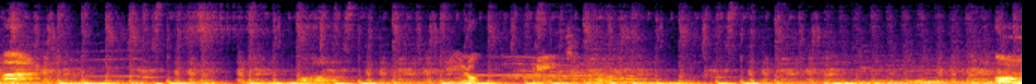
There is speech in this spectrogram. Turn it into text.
아. 일로 프리즈 오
